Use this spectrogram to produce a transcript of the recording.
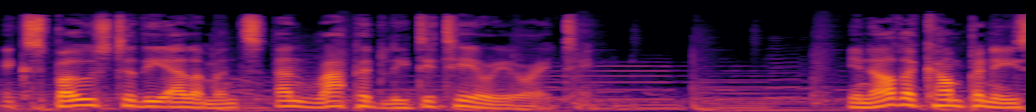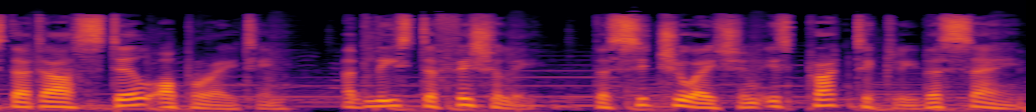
exposed to the elements and rapidly deteriorating. In other companies that are still operating, at least officially, the situation is practically the same.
